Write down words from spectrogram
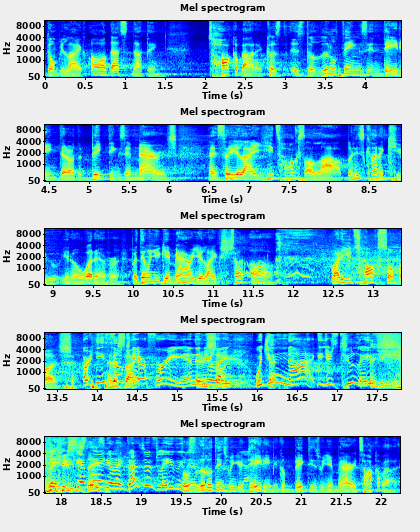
don't be like, oh, that's nothing. Talk about it, because it's the little things in dating that are the big things in marriage. And so you're like, he talks a lot, but he's kind of cute, you know, whatever. But then when you get married, you're like, shut up. Why do you talk so much? Or he's and so like, carefree. And then you're so, like, would you not? You're just too lazy. Like, you get married and you're like, that's just lazy. Those little things when you're yeah. dating become big things when you're married. Talk about it.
